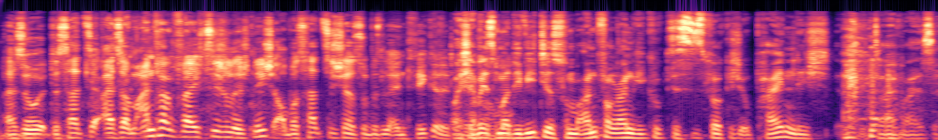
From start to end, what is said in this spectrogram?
Also das hat also am Anfang vielleicht sicherlich nicht, aber es hat sich ja so ein bisschen entwickelt. Ich habe jetzt mal die Videos vom Anfang angeguckt, das ist wirklich peinlich äh, teilweise.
